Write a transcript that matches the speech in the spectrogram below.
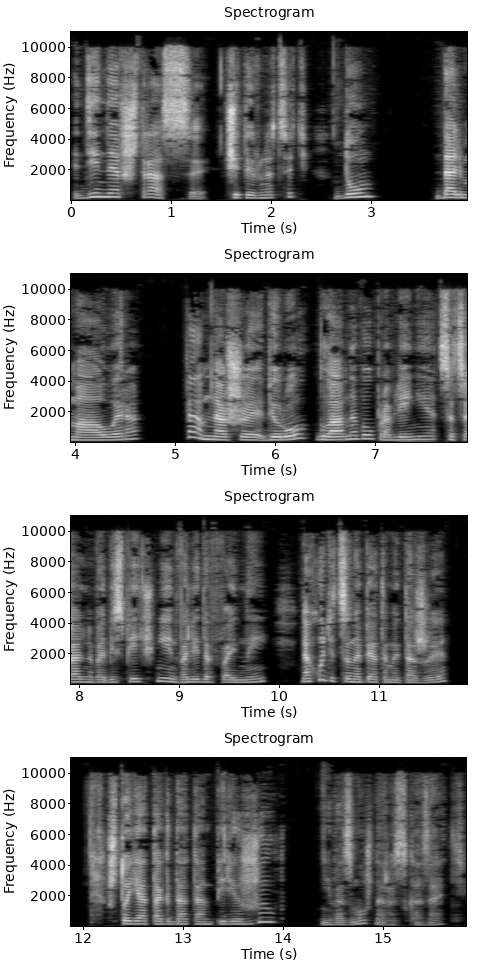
Динерштрассе, 14, дом Дальмауэра, там наше бюро Главного управления социального обеспечения инвалидов войны находится на пятом этаже. Что я тогда там пережил, невозможно рассказать.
